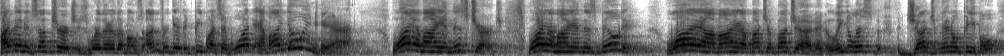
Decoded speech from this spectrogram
I've been in some churches where they're the most unforgiving people. I said, What am I doing here? Why am I in this church? Why am I in this building? Why am I a bunch of bunch of legalist, judgmental people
